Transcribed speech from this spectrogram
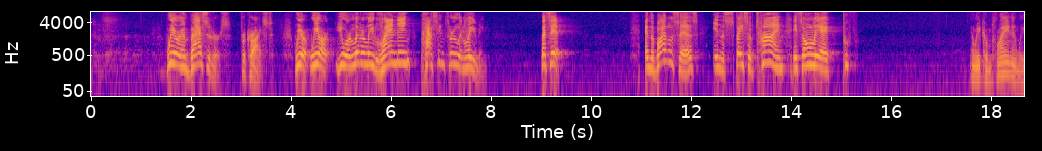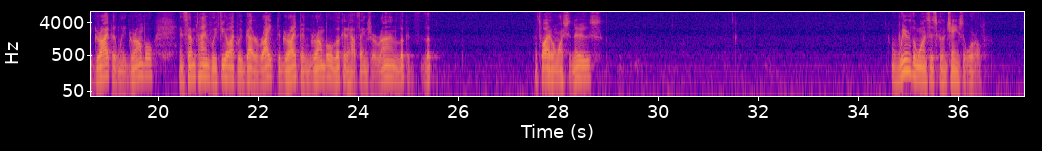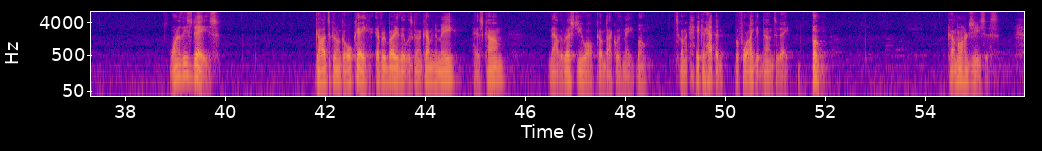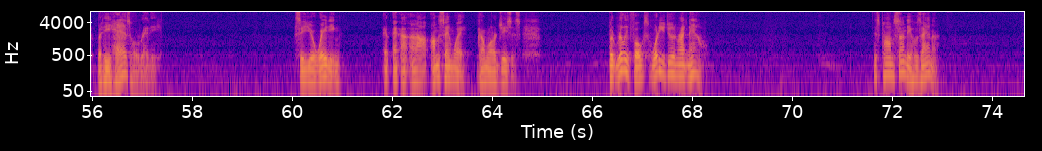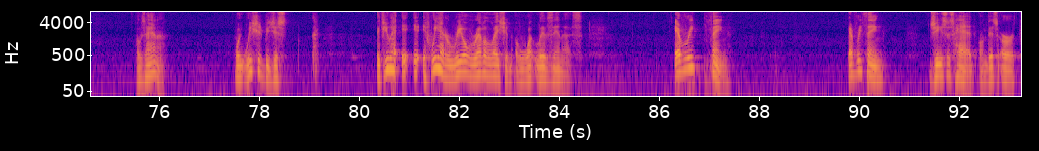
We are ambassadors for Christ. We are, we are, you are literally landing, passing through, and leaving. That's it. And the Bible says, in the space of time, it's only a poof. And we complain and we gripe and we grumble. And sometimes we feel like we've got a right to gripe and grumble. Look at how things are run. Look at look. That's why I don't watch the news. We're the ones that's going to change the world. One of these days, God's going to go, okay, everybody that was going to come to me has come. Now the rest of you all come back with me. Boom. It's going to, it could happen before I get done today. Boom. Come, Lord Jesus. But he has already. See, you're waiting, and, and I, am the same way. Come, Lord Jesus. But really, folks, what are you doing right now? It's Palm Sunday. Hosanna. Hosanna. We, we should be just. If, you if we had a real revelation of what lives in us, everything, everything Jesus had on this earth,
